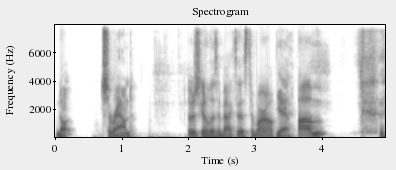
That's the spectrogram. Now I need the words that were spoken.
not surround. I'm just gonna listen back to this tomorrow. Yeah. Um,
